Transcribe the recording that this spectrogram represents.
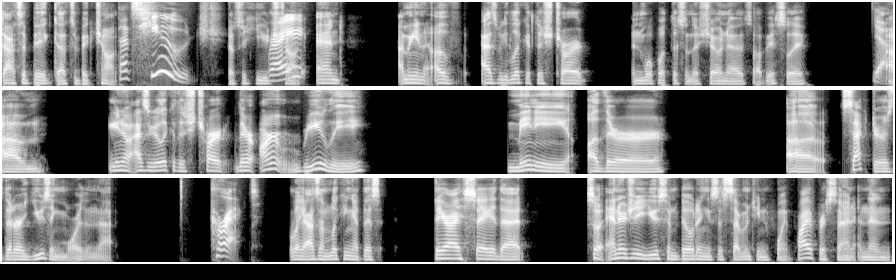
That's a big, that's a big chunk. That's huge. That's a huge Right? chunk. And I mean, of as we look at this chart, and we'll put this in the show notes, obviously. Yeah. Um, you know, as we look at this chart, there aren't really many other uh sectors that are using more than that. Correct. Like as I'm looking at this, dare I say that so energy use in buildings is 17.5%, and then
